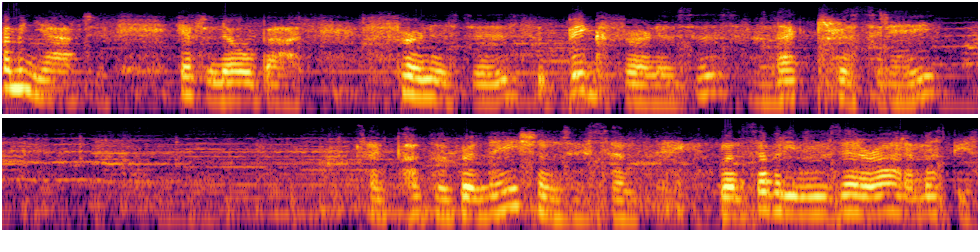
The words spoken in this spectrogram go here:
I mean, you have to, you have to know about furnaces, the big furnaces, electricity. It's like public relations or something. When somebody moves in or out, it must be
